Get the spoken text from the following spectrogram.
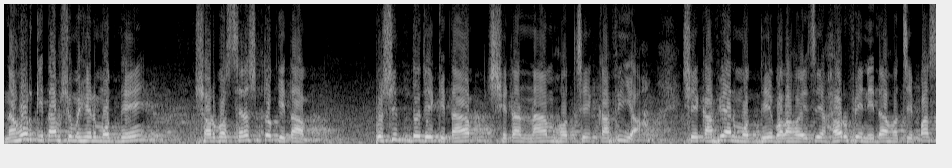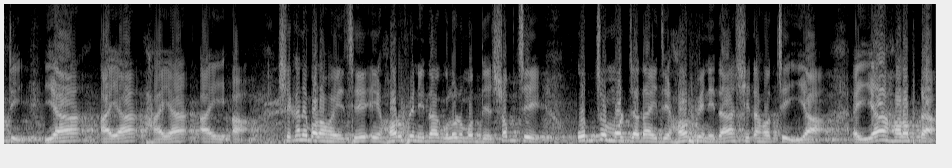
নাহুর কিতাবসমূহের মধ্যে সর্বশ্রেষ্ঠ কিতাব, প্রসিদ্ধ যে কিতাব, সেটার নাম হচ্ছে কাফিয়া। সে কাফিয়ার মধ্যে বলা হয়েছে হরফে নিদা হচ্ছে পাঁচটি, ইয়া, আয়া, হায়া, আই, আ। সেখানে বলা হয়েছে এই হরফে নিদাগুলোর মধ্যে সবচেয়ে উচ্চ মর্যাদায় যে হরফে নিদা, সেটা হচ্ছে ইয়া। ইয়া হরফটা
